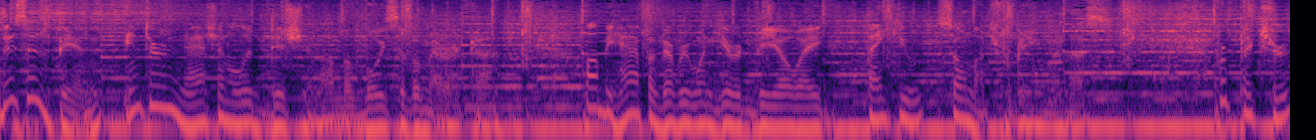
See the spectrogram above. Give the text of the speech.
This has been International Edition on the Voice of America. On behalf of everyone here at VOA, thank you so much for being with us. For pictures,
